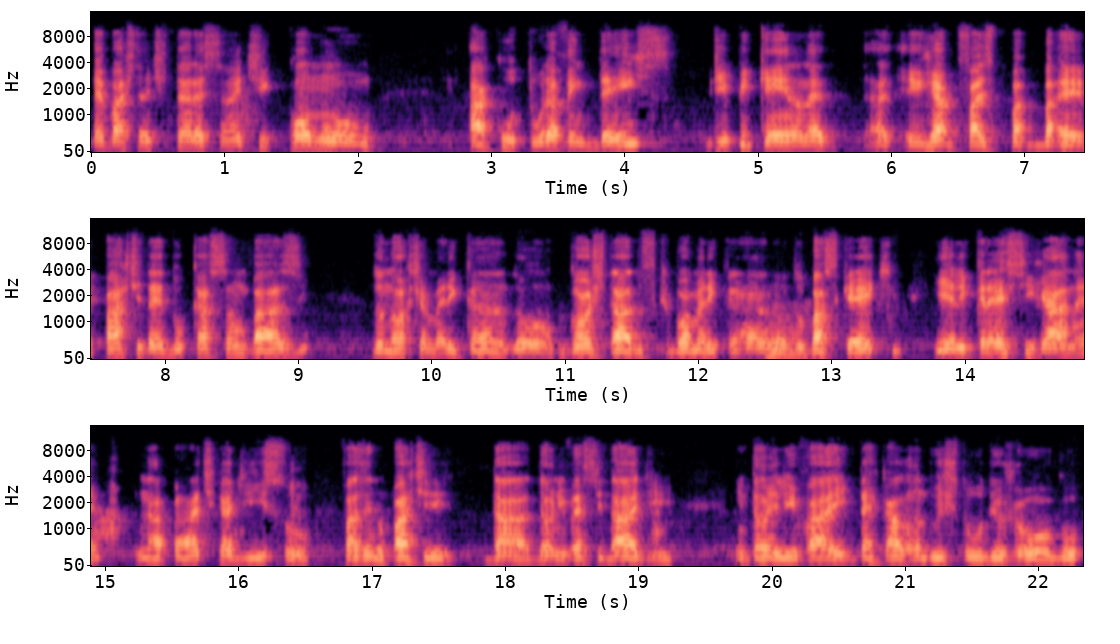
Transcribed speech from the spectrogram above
é bastante interessante como a cultura vem desde pequena, né? Já faz é, parte da educação base do norte-americano gostar do futebol americano, uhum. do basquete, e ele cresce já, né, na prática disso, fazendo parte da, da universidade. Então ele vai intercalando o estudo e o jogo.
